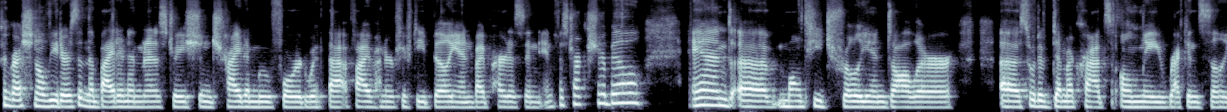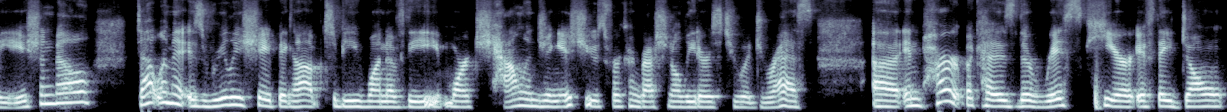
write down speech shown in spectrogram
congressional leaders in the Biden administration try to move forward with that 550 billion bipartisan infrastructure bill and a multi-trillion dollar uh, sort of Democrats only reconciliation bill debt limit is really shaping up to be one of the more challenging issues for congressional leaders to address. Uh, in part because the risk here, if they don't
